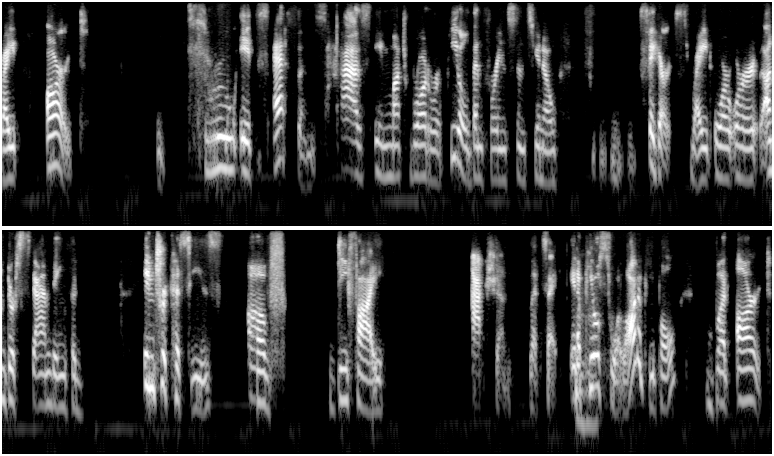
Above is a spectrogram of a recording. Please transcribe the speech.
right? art through its essence has a much broader appeal than for instance you know figures right or or understanding the intricacies of defi let's say it mm-hmm. appeals to a lot of people but art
